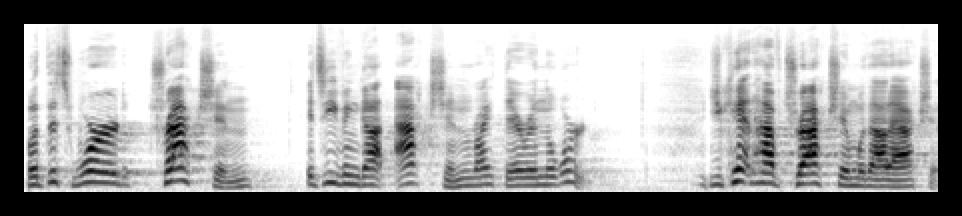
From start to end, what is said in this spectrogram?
But this word traction, it's even got action right there in the word. You can't have traction without action.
